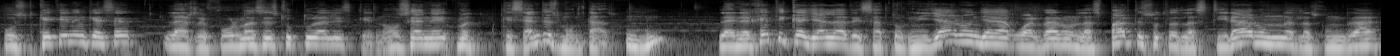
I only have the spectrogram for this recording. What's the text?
pues, ¿qué tienen que hacer? Las reformas estructurales que no se han, bueno, que se han desmontado. Ujú. La energética ya la desatornillaron, ya guardaron las partes, otras las tiraron, unas las, funda-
